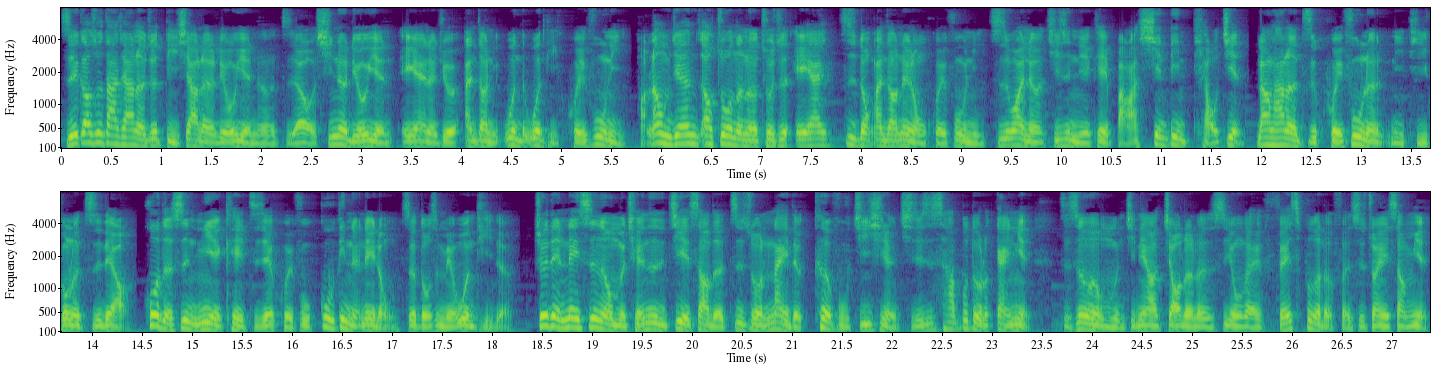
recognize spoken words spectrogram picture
直接告诉大家呢，就底下的留言呢，只要有新的留言，AI 呢就会按照你问的问题回复你。好，那我们今天要做的呢，除了是 AI 自动按照内容回复你之外呢，其实你也可以把它限定条件，让它呢只回复呢你提供的资料，或者是你也可以直接回复固定的内容，这都是没有问题的。就有点类似呢，我们前阵子介绍的制作奈的客服机器人，其实是差不多的概念，只是呢我们今天要教的呢是用在 Facebook 的粉丝专业上面。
